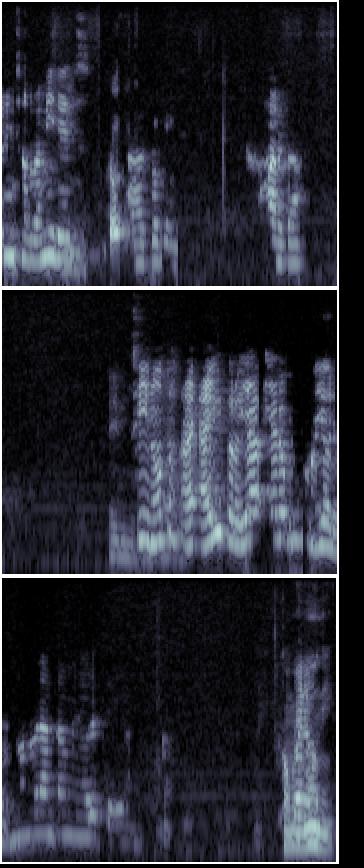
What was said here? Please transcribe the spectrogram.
Erinson Ramírez, ah, creo que marca. Sí, nosotros ahí- ahí, pero ya, ya eran un poco mayores, ¿no? no eran tan menores que digamos. Como Bueno. el Muni.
